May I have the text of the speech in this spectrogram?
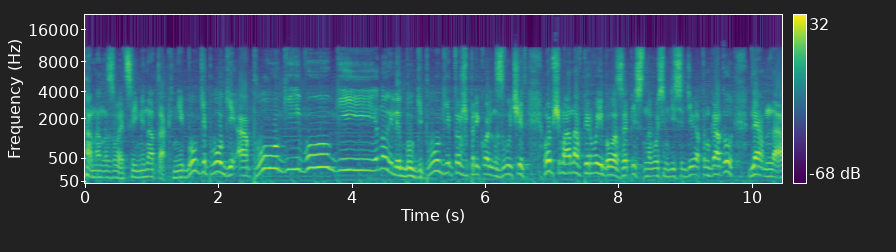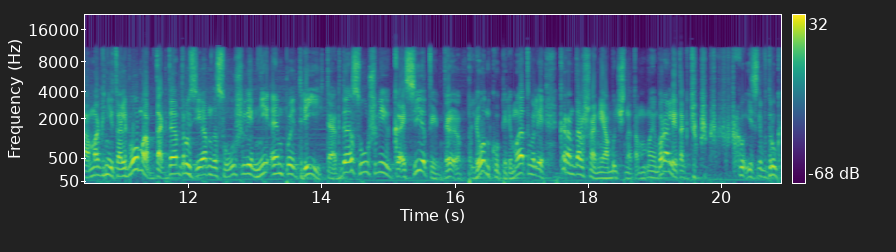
она называется именно так. Не буги-плуги, а плуги-вуги. Ну или буги-плуги, тоже прикольно звучит. В общем, она впервые была записана в 89 году для магнит альбома. Тогда друзья слушали не MP3, эм тогда слушали кассеты, да, пленку перематывали карандашами обычно там мы брали, так если вдруг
